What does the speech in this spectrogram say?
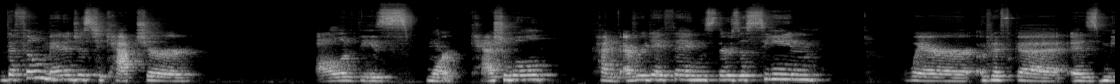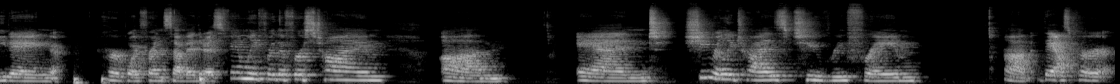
the film manages to capture all of these more casual, kind of everyday things. There's a scene where Rivka is meeting her boyfriend Saavedra's family for the first time. Um, and she really tries to reframe. Um, they ask her,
